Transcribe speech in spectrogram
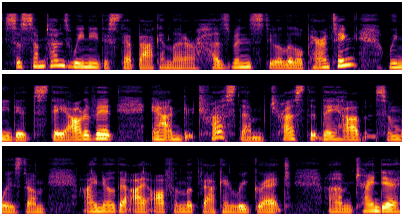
So sometimes we need to step back and let our husbands do a little parenting. We need to stay out of it and trust them, trust that they have some wisdom. I know that I often look back and regret um, trying to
